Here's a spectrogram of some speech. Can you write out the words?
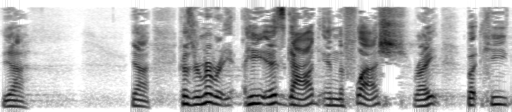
Yeah. Yeah. Because remember, he is God in the flesh, right? But he,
